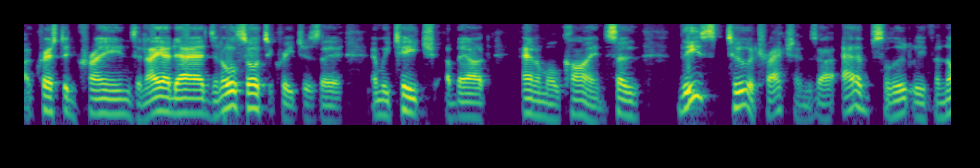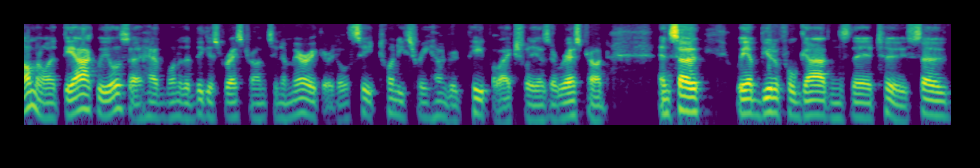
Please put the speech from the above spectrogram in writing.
uh, crested cranes and aoudads and all sorts of creatures there. And we teach about animal kind. So these two attractions are absolutely phenomenal. At the Ark, we also have one of the biggest restaurants in America. It'll seat 2,300 people actually as a restaurant. And so we have beautiful gardens there too. So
